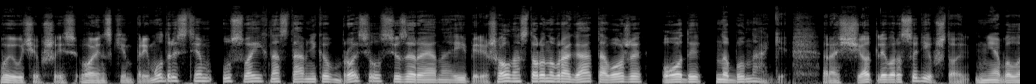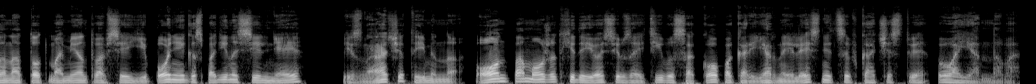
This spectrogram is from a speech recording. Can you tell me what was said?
выучившись воинским премудростям у своих наставников, бросил сюзерена и перешел на сторону врага того же Оды Набунаги, расчетливо рассудив, что не было на тот момент во всей Японии господина сильнее, и значит, именно он поможет Хидеоси взойти высоко по карьерной лестнице в качестве военного.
